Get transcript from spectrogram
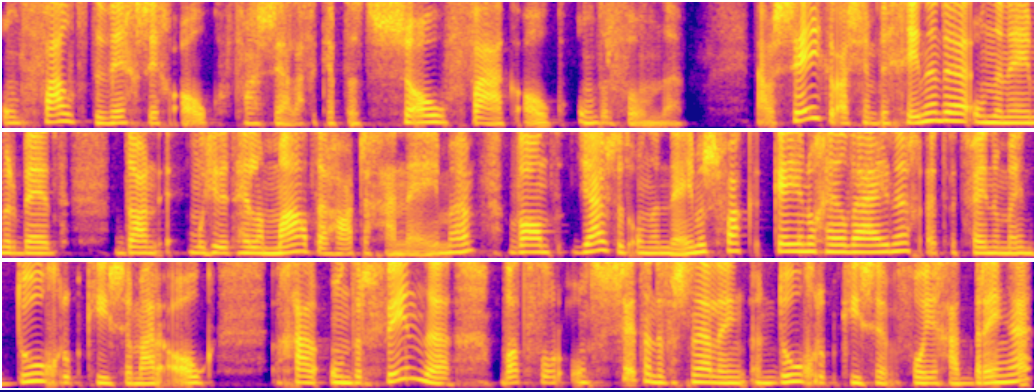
ontvouwt de weg zich ook vanzelf. Ik heb dat zo vaak ook ondervonden. Nou, zeker als je een beginnende ondernemer bent, dan moet je dit helemaal ter harte gaan nemen. Want juist het ondernemersvak ken je nog heel weinig. Het, het fenomeen doelgroep kiezen, maar ook gaan ondervinden wat voor ontzettende versnelling een doelgroep kiezen voor je gaat brengen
